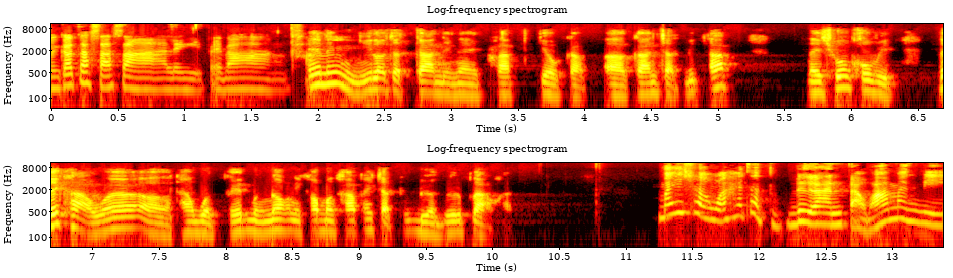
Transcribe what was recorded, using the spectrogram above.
มันก็จะซาซาอะไรอย่างนี้ไปบ้างค่ะเอ๊ะแล้วอย่างนี้เราจัดการยังไงครับ เกี่ยวกับการจัด meetup ในช่วงโควิด ได้ข่าวว่าทาง WordPress เมืองนอกนี่เขาบังคับให้จัดทุกเดือนด้วยหรือเปล่าครับไม่เชิงว่าให้จัดทุกเดือน แต่ว่ามันมี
